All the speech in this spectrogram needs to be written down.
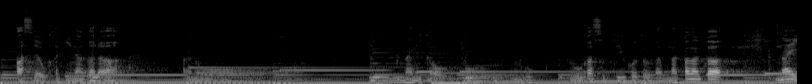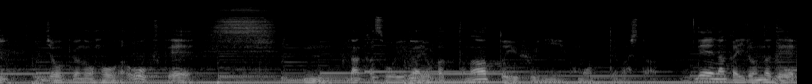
う汗をかきながら、あのー、何かをこう動かすということがなかなかない状況の方が多くて。うん、なんかそういうが良かったなというふうに思ってましたでなんかいろんなで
